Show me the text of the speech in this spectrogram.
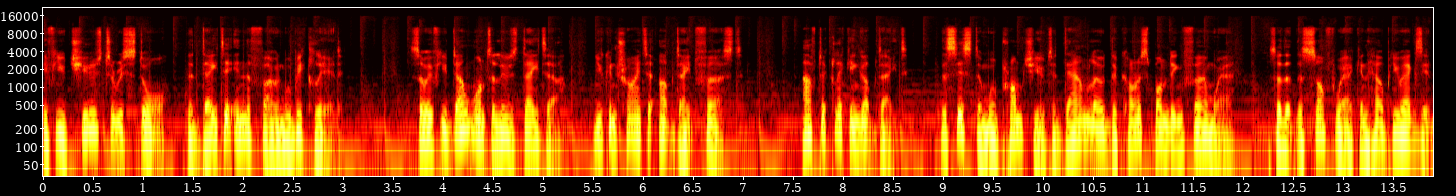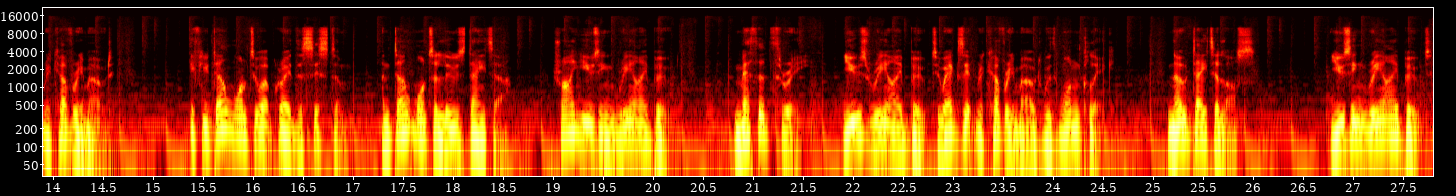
if you choose to restore, the data in the phone will be cleared. So if you don't want to lose data, you can try to update first. After clicking update, the system will prompt you to download the corresponding firmware so that the software can help you exit recovery mode. If you don't want to upgrade the system and don't want to lose data, try using ReiBoot. Method 3. Use ReiBoot to exit recovery mode with one click. No data loss. Using ReiBoot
